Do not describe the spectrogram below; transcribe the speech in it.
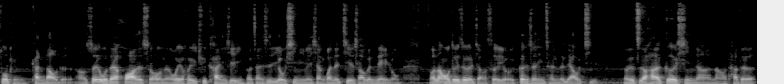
作品看到的啊，所以我在画的时候呢，我也会去看一些《银河战士》游戏里面相关的介绍跟内容，啊，让我对这个角色有更深一层的了解，我就知道他的个性啊，然后他的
